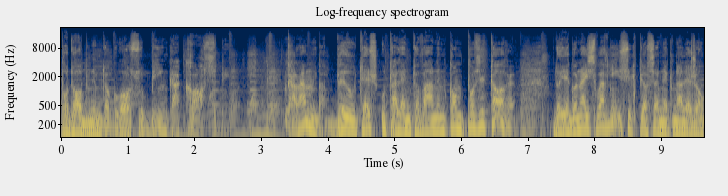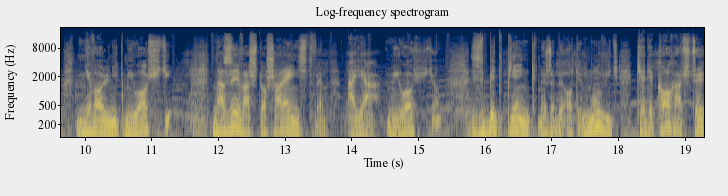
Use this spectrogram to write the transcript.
podobnym do głosu Binga Crosby. Kalamba był też utalentowanym kompozytorem. Do jego najsławniejszych piosenek należą Niewolnik Miłości, Nazywasz to szaleństwem, a ja miłością? Zbyt piękne, żeby o tym mówić, kiedy kochasz, czy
